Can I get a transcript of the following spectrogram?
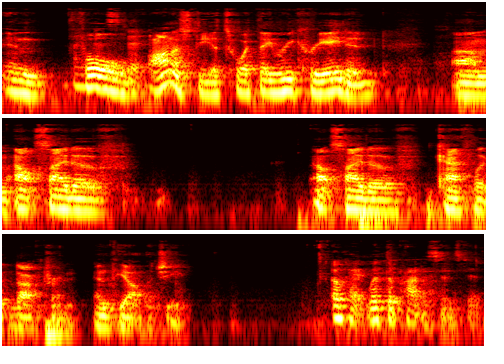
in full it. honesty, it's what they recreated um, outside of outside of Catholic doctrine and theology. Okay, what the Protestants did.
